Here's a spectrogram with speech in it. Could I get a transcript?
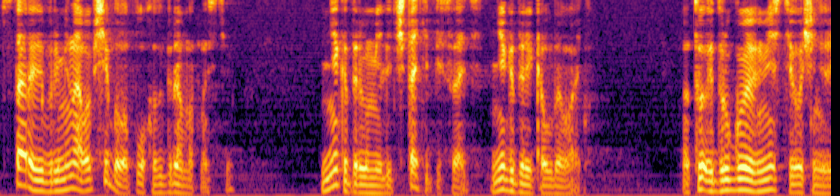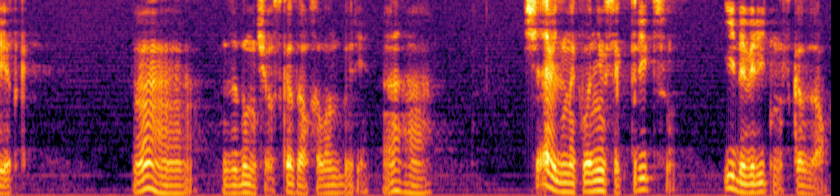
В старые времена вообще было плохо с грамотностью. Некоторые умели читать и писать, некоторые колдовать. А то и другое вместе очень редко. Ага, задумчиво сказал Халанбери. Ага. Щавель наклонился к Триксу и доверительно сказал:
